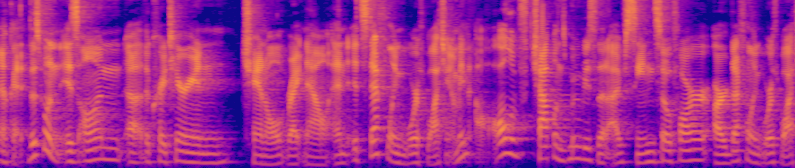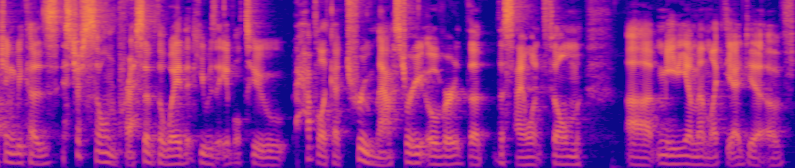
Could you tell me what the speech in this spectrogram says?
Okay, this one is on uh, the Criterion channel right now, and it's definitely worth watching. I mean, all of Chaplin's movies that I've seen so far are definitely worth watching because it's just so impressive the way that he was able to have like a true mastery over the the silent film uh, medium and like the idea of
